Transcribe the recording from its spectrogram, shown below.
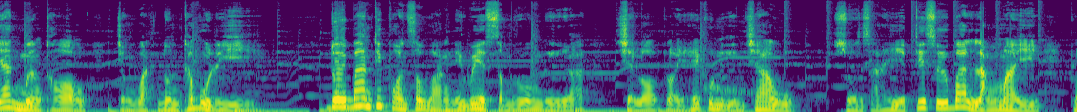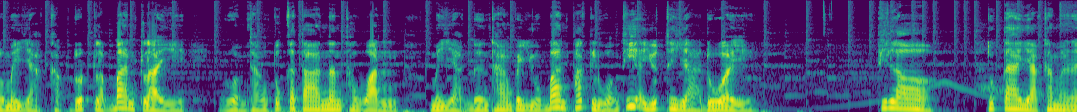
ย่านเมืองทอง จังหวัดนนทบุรี โดยบ้านที่พรสว่างในเวศสำรวงเหนือชะลอปล่อยให้คนอื่นเช่า ส่วนสาเหตุที่ซื้อบ้านหลังใหม่ เพราะไม่อยากขับรถกลับบ้านไกล รวมทั้งตุ๊กตานันทวัน ไม่อยากเดินทางไปอยู่บ้านพักหลวงที่อยุธยาด้วย พี่ลอ ตุ๊กตาอยากทำอะไร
